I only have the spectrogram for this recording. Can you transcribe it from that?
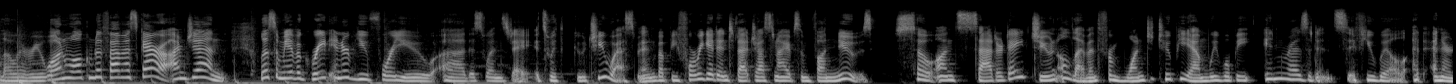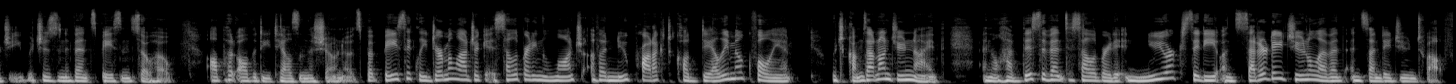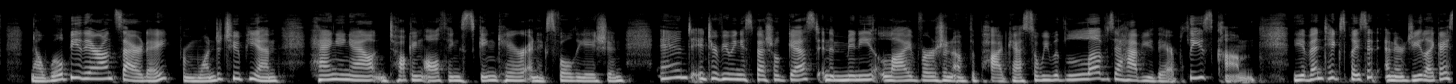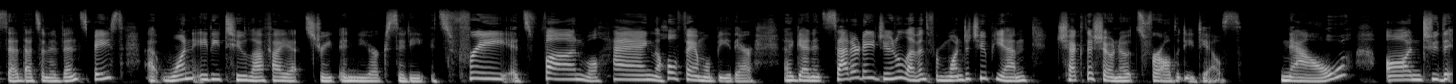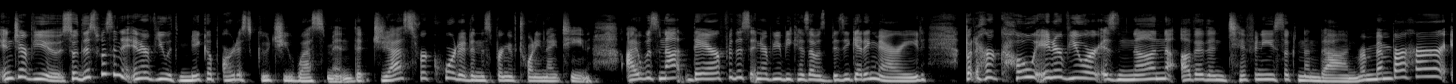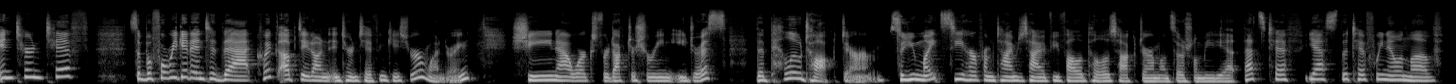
Hello, everyone. Welcome to Fat Mascara. I'm Jen. Listen, we have a great interview for you uh, this Wednesday. It's with Gucci Westman. But before we get into that, Jess and I have some fun news. So, on Saturday, June 11th, from 1 to 2 p.m., we will be in residence, if you will, at Energy, which is an event space in Soho. I'll put all the details in the show notes. But basically, Dermalogica is celebrating the launch of a new product called Daily Milkfoliant, which comes out on June 9th. And they'll have this event to celebrate it in New York City on Saturday, June 11th and Sunday, June 12th. Now, we'll be there on Saturday from 1 to 2 p.m., hanging out and talking all things skincare and exfoliation, and interviewing a special guest in a mini live version of the podcast. So we would love to have you there. Please come. The event takes place at Energy. Like I said, that's an event space at 182 Lafayette Street in New York City. It's free, it's fun, we'll hang, the whole fam will be there. Again, it's Saturday, June 11th from 1 to 2 p.m. Check the show notes for all the details. Now, on to the interview. So, this was an interview with makeup artist Gucci Westman that Jess recorded in the spring of 2019. I was not there for this interview because I was busy getting married, but her co interviewer is none other than Tiffany Suknandan. Remember her, intern Tiff? So, before we get into that, quick update on intern Tiff in case you were wondering. She now works for Dr. Shereene Idriss, the Pillow Talk Derm. So, you might see her from time to time if you follow Pillow Talk Derm on social media. That's Tiff. Yes, the Tiff we know and love.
